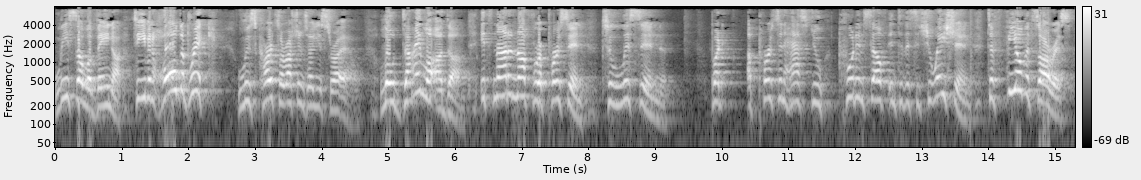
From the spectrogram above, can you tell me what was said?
lisa lavena, to even hold a brick. Lizkart sarashin shel Yisrael. Lo daila adam. It's not enough for a person to listen, but a person has to put himself into the situation to feel the tsaris.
